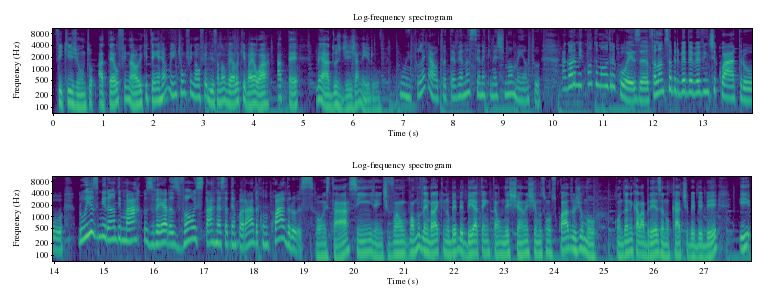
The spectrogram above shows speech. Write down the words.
fique junto até o final e que tenha realmente um final feliz na novela que vai ao ar até meados de janeiro. Muito legal, tô até vendo a cena aqui neste momento. Agora me conta uma outra coisa. Falando sobre BBB 24, Luiz Miranda e Marcos Veras vão estar nessa temporada com quadros? Vão estar, sim, gente. vamos lembrar que no BBB até então, neste ano, nós tínhamos uns quadros de humor com Dani Calabresa no CAT BBB e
